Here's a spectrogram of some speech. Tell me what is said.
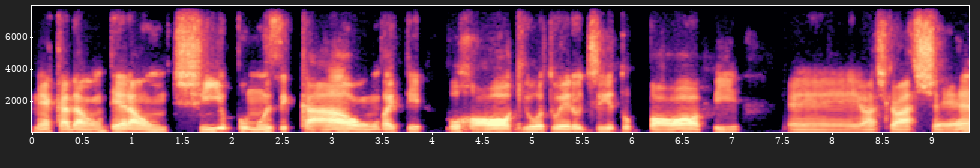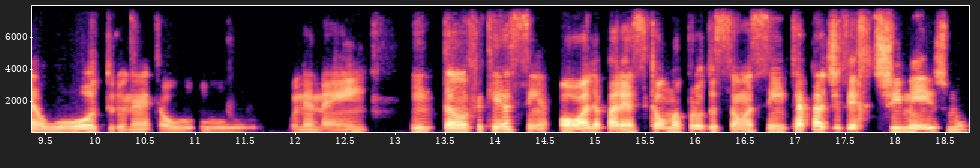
né? Cada um terá um tipo musical, um vai ter o rock, outro erudito, o pop, é, acho que é o axé, o outro, né? Que é o, o, o neném. Então eu fiquei assim, olha, parece que é uma produção assim que é para divertir mesmo,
